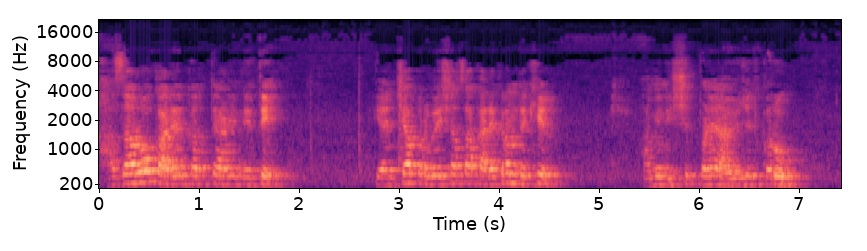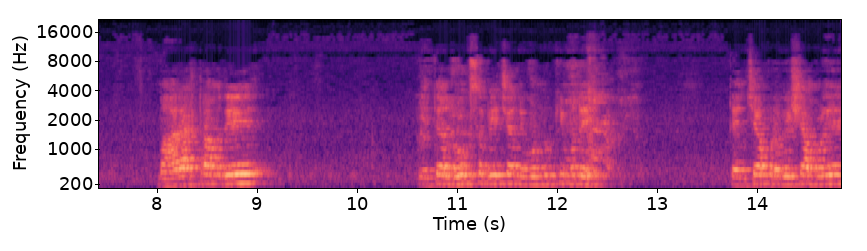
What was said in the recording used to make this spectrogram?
हजारो कार्यकर्ते आणि नेते यांच्या प्रवेशाचा कार्यक्रम देखील आम्ही निश्चितपणे आयोजित करू. महाराष्ट्रामध्ये येत्या लोकसभेच्या निवडणुकीमध्ये त्यांच्या प्रवेशामुळे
